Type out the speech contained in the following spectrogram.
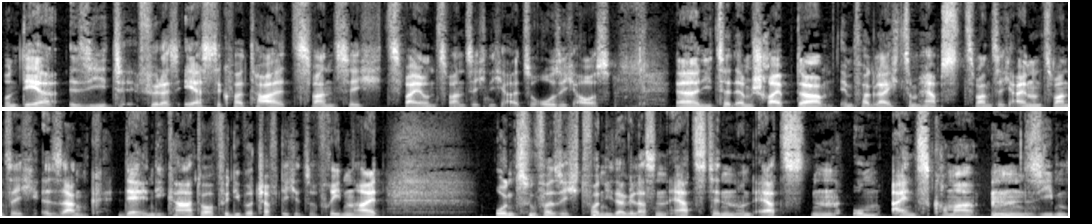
und der sieht für das erste Quartal 2022 nicht allzu rosig aus. Äh, die ZM schreibt da, im Vergleich zum Herbst 2021 sank der Indikator für die wirtschaftliche Zufriedenheit und Zuversicht von niedergelassenen Ärztinnen und Ärzten um 1,7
